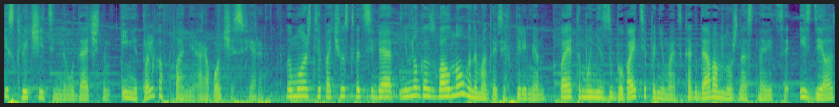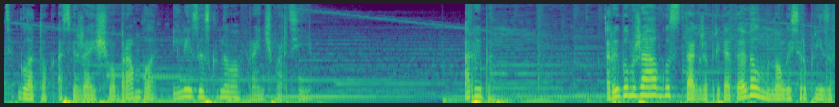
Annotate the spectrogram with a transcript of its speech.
исключительно удачным и не только в плане рабочей сферы. Вы можете почувствовать себя немного взволнованным от этих перемен, поэтому не забывайте понимать, когда вам нужно остановиться и сделать глоток освежающего брамбола или изысканного френч-мартини. Рыбы – Рыбам же Август также приготовил много сюрпризов.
